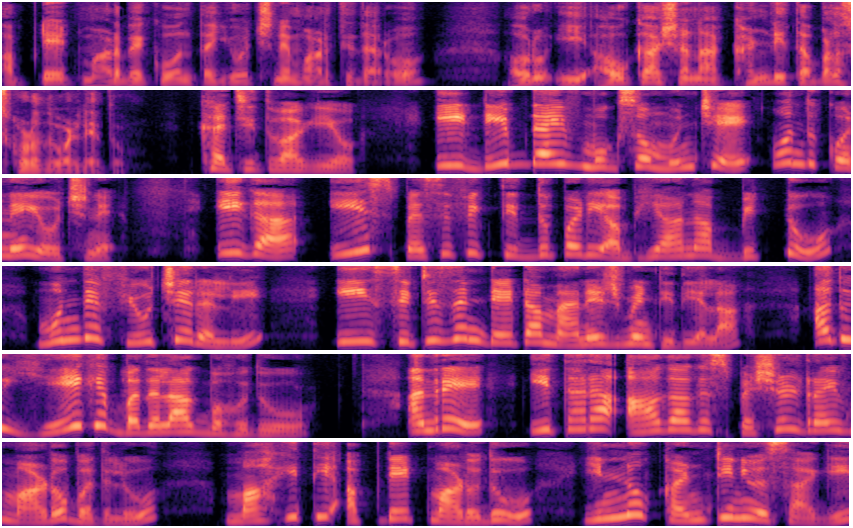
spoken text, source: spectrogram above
ಅಪ್ಡೇಟ್ ಮಾಡಬೇಕು ಅಂತ ಯೋಚನೆ ಮಾಡ್ತಿದಾರೋ ಅವರು ಈ ಅವಕಾಶನ ಖಂಡಿತ ಬಳಸ್ಕೊಡೋದು ಒಳ್ಳೆಯದು ಖಚಿತವಾಗಿಯೋ ಈ ಡೀಪ್ ಡೈವ್ ಮುಗಿಸೋ ಮುಂಚೆ ಒಂದು ಕೊನೆ ಯೋಚನೆ. ಈಗ ಈ ಸ್ಪೆಸಿಫಿಕ್ ತಿದ್ದುಪಡಿ ಅಭಿಯಾನ ಬಿಟ್ಟು ಮುಂದೆ ಫ್ಯೂಚರ್ ಅಲ್ಲಿ ಈ ಸಿಟಿಸನ್ ಡೇಟಾ ಮ್ಯಾನೇಜ್ಮೆಂಟ್ ಇದೆಯಲ್ಲ ಅದು ಹೇಗೆ ಬದಲಾಗಬಹುದು? ಅಂದ್ರೆ ಈ ತರ ಆಗಾಗ ಸ್ಪೆಷಲ್ ಡ್ರೈವ್ ಮಾಡೋ ಬದಲು ಮಾಹಿತಿ ಅಪ್ಡೇಟ್ ಮಾಡೋದು ಇನ್ನೂ ಕಂಟಿನ್ಯೂಸ್ ಆಗಿ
